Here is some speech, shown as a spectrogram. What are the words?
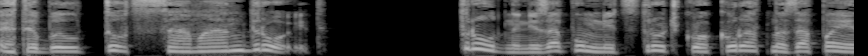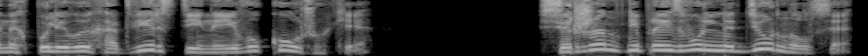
Это был тот самый андроид. Трудно не запомнить строчку аккуратно запаянных пулевых отверстий на его кожухе. Сержант непроизвольно дернулся,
